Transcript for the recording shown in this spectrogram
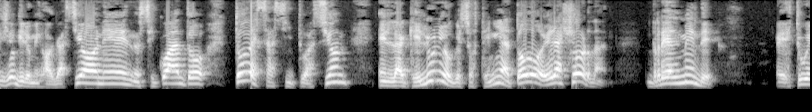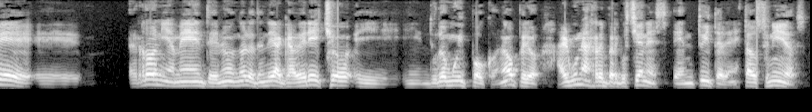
yo quiero mis vacaciones, no sé cuánto. Toda esa situación en la que el único que sostenía todo era Jordan. Realmente, estuve eh, erróneamente, ¿no? no lo tendría que haber hecho y, y, duró muy poco, ¿no? Pero algunas repercusiones en Twitter en Estados Unidos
